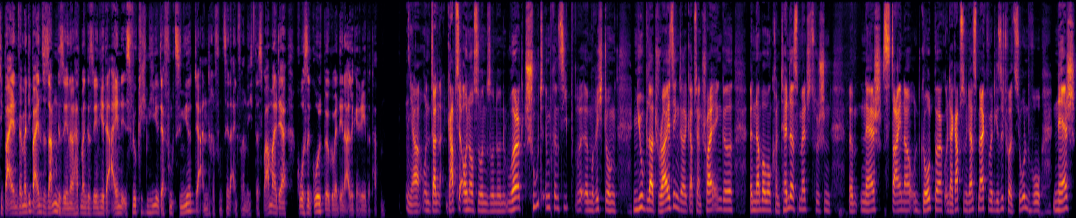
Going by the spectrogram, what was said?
die beiden, wenn man die beiden zusammen gesehen hat, hat man gesehen, hier der eine ist wirklich ein Heel, der funktioniert, der andere funktioniert einfach nicht. Das war mal der große Goldberg, über den alle geredet hatten. Ja, und dann gab's ja auch noch so, ein, so einen Work-Shoot im Prinzip ähm, Richtung New Blood Rising. Da gab's ja ein Triangle ein äh, Number One Contenders Match zwischen ähm, Nash, Steiner und Goldberg. Und da gab's so eine ganz merkwürdige Situation, wo Nash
